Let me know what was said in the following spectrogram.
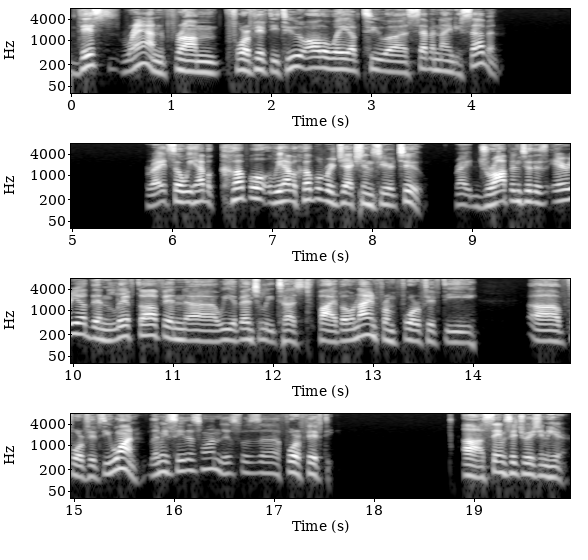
this ran from 452 all the way up to uh, 797 right? So we have a couple we have a couple rejections here too right? Drop into this area then lift off and uh, we eventually touched 509 from 450 uh, 451 let me see this one. This was uh, 450 uh, same situation here.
